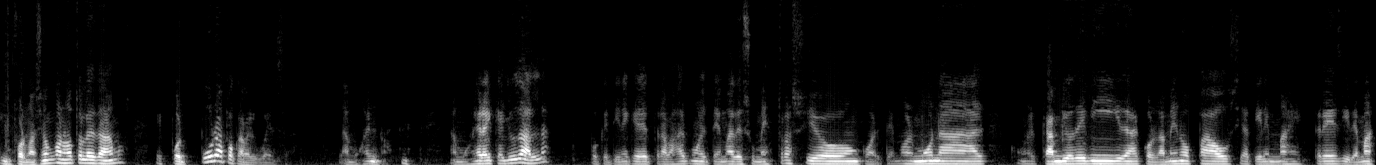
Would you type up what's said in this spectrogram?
información que nosotros le damos, es por pura poca vergüenza. La mujer no. La mujer hay que ayudarla porque tiene que trabajar con el tema de su menstruación, con el tema hormonal, con el cambio de vida, con la menopausia, tienen más estrés y demás.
